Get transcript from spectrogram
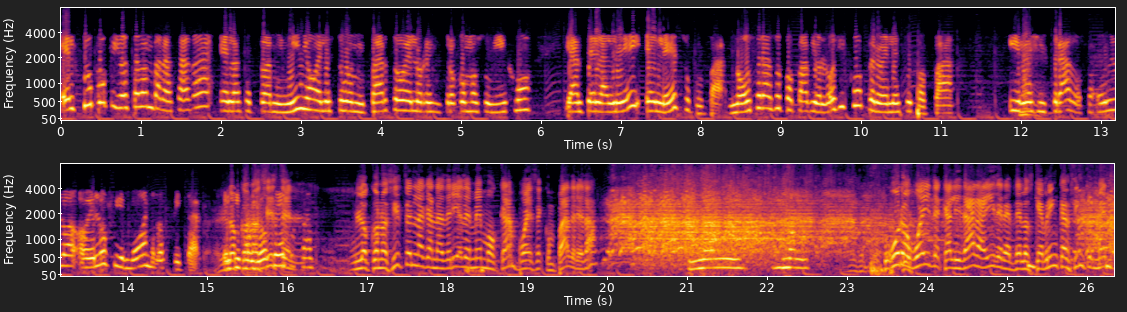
él supo que yo estaba embarazada, él aceptó a mi niño, él estuvo en mi parto, él lo registró como su hijo y ante la ley él es su papá. No será su papá biológico, pero él es su papá y registrado. O sea, él lo, él lo firmó en el hospital. Él Lo dijo, conociste, en, lo conociste en la ganadería de Memo Campo, ese compadre, ¿da? No, no. Puro güey de calidad ahí, de, de los que brincan cinco metros.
